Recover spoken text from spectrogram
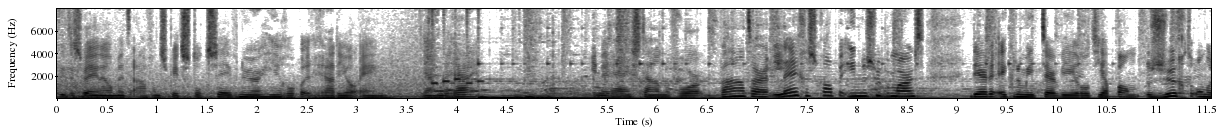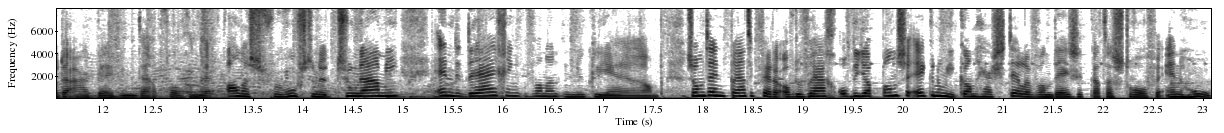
dit is WNL met Avondspits tot 7 uur hier op Radio 1. Ja, in de rij. In de rij staan voor water, in de supermarkt Derde economie ter wereld, Japan, zucht onder de aardbeving. Daarop volgende alles verwoestende tsunami en de dreiging van een nucleaire ramp. Zometeen praat ik verder over de vraag of de Japanse economie kan herstellen van deze catastrofe en hoe.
